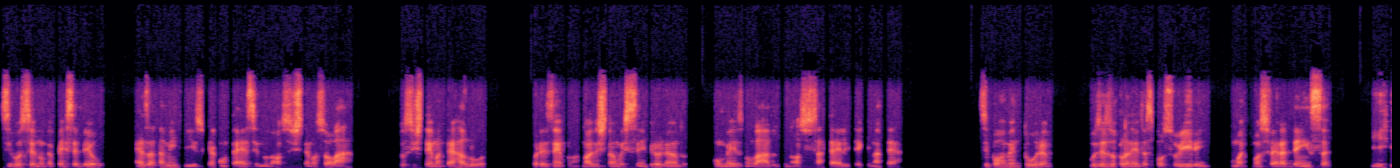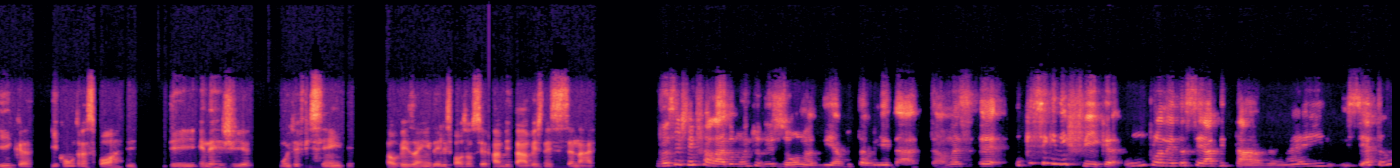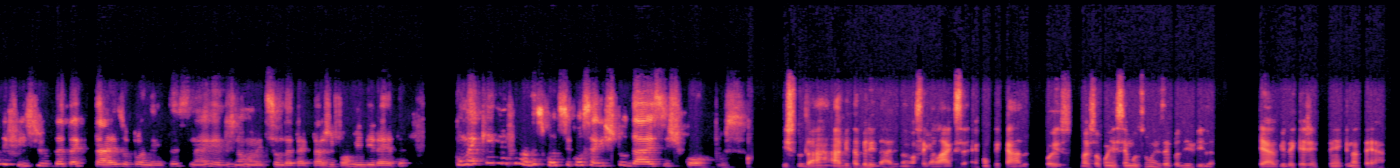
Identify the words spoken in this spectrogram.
Se você nunca percebeu, é exatamente isso que acontece no nosso sistema solar, do sistema Terra-Lua. Por exemplo, nós estamos sempre olhando o mesmo lado do nosso satélite aqui na Terra. Se porventura os exoplanetas possuírem uma atmosfera densa e rica e com um transporte de energia muito eficiente, talvez ainda eles possam ser habitáveis nesse cenário. Vocês têm falado muito de zona de habitabilidade e tal, mas é, o que significa um planeta ser habitável, né? E, e, se é tão difícil detectar exoplanetas, né? Eles normalmente são detectados de forma indireta. Como é que, no final das contas, se consegue estudar esses corpos? Estudar a habitabilidade da nossa galáxia é complicado, pois nós só conhecemos um exemplo de vida, que é a vida que a gente tem aqui na Terra.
